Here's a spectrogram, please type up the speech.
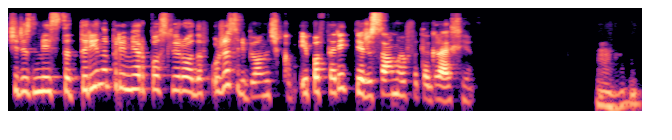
через месяца три, например, после родов, уже с ребеночком и повторить те же самые фотографии. Угу.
